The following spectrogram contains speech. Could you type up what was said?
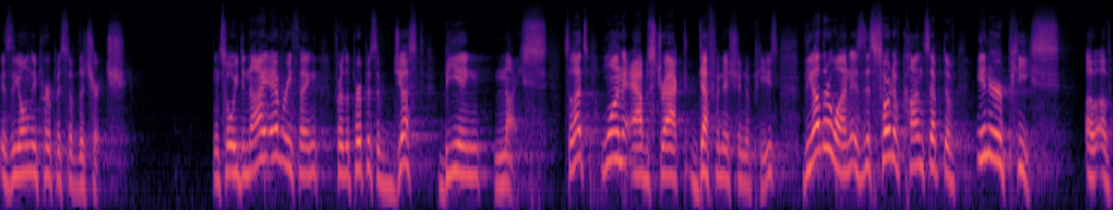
is the only purpose of the church. And so we deny everything for the purpose of just being nice. So that's one abstract definition of peace. The other one is this sort of concept of inner peace, of, of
